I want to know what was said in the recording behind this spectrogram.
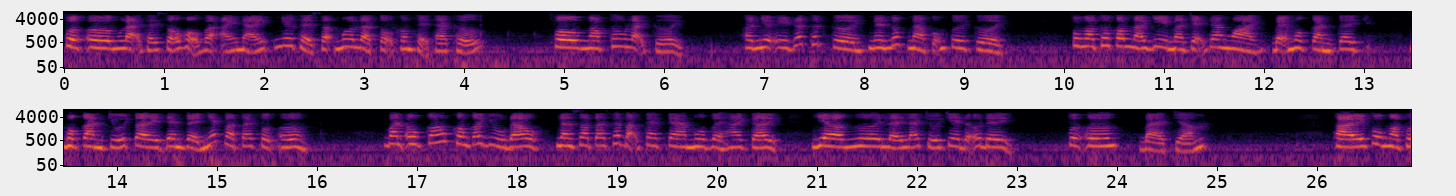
phượng ương lại thấy xấu hổ và áy náy, như thể sợ mưa là tội không thể tha thứ. Phù ngọc thu lại cười. Hình như y rất thích cười, nên lúc nào cũng tươi cười. Phù ngọc thu không nói gì mà chạy ra ngoài, bẻ một cành cây, một cành chuối tây đem về nhét vào tay phượng ương văn u cốc không có dù đâu, lần sau ta sẽ bảo ca ca mua về hai cây. Giờ người lấy lá chuối che đỡ đi. Phương ương bà chấm thấy phù ngọc thu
